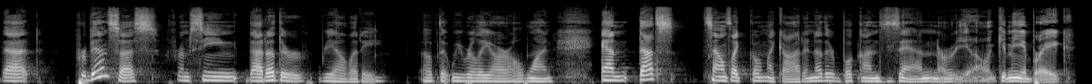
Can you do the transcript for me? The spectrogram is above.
that prevents us from seeing that other reality of that we really are all one. And that's sounds like, oh my God, another book on Zen or, you know, give me a break.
